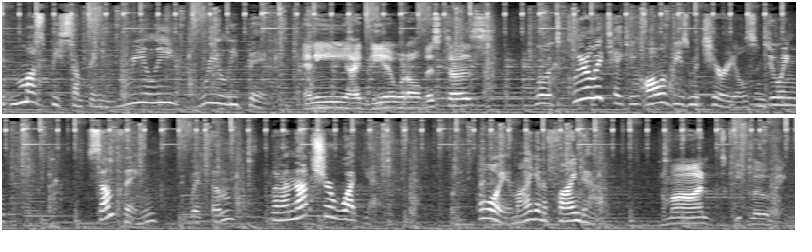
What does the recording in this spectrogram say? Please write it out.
it must be something really, really big. Any idea what all this does? Well, it's clearly taking all of these materials and doing something with them, but I'm not sure what yet. But boy, am I gonna find out. Come on, let's keep moving.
